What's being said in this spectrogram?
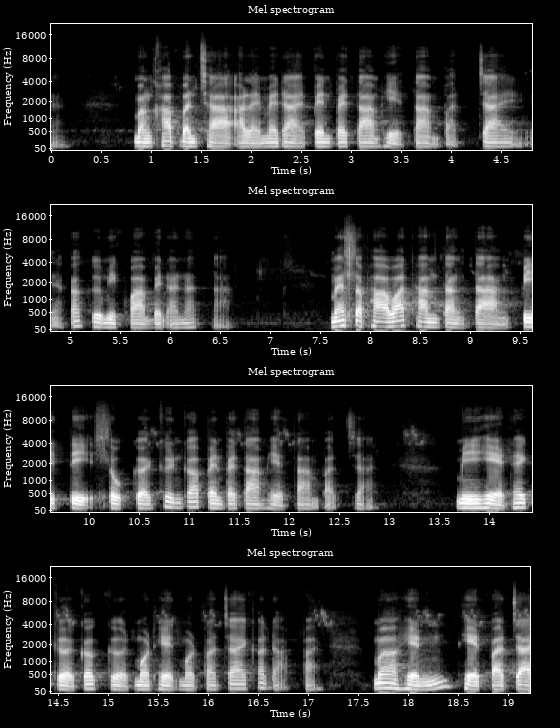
นะบังคับบัญชาอะไรไม่ได้ เป็นไปตามเหตุตามปัจจัยนะก็คือมีความเป็นอนัตตา แม้สภาวะธรรมต่างๆ ปิติสุขเกิดขึ้นก็เป็นไปตามเหตุตามปัจจัย มีเหตุให้เกิดก็เกิดหมดเหตุหมดปัจจัยก็ดับไป เมื่อเห็นเหตุปัจจัย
